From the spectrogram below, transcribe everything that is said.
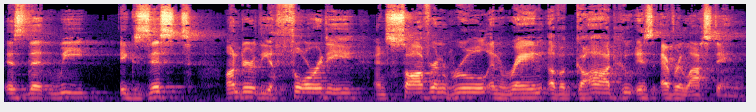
is that we exist under the authority and sovereign rule and reign of a God who is everlasting.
